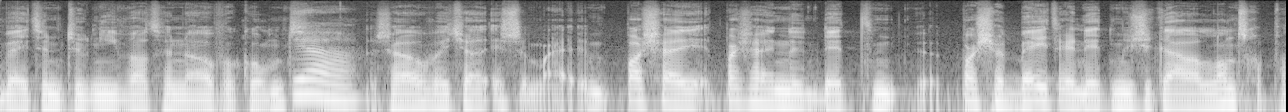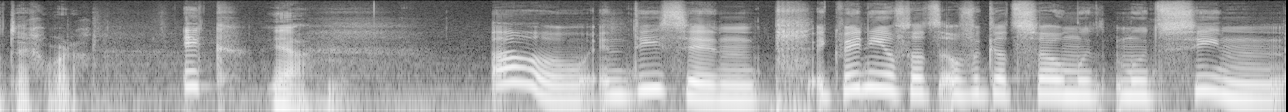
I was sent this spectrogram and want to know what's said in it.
weten natuurlijk niet wat hun overkomt. ja. Zo, weet je, is, maar pas jij, pas, jij in dit, pas jij beter in dit muzikale landschap van tegenwoordig? ik Ja, Oh, in die zin. Pff, ik weet niet of, dat, of ik dat zo moet, moet zien.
